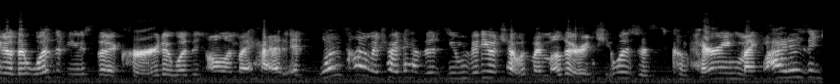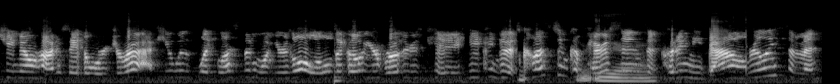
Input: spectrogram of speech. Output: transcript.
you know, there was abuse that occurred. It wasn't all in my head. And one time I tried to have a Zoom video chat with my mother, and she was just comparing my, why doesn't she know how to say the word giraffe? She was like less than one years old. Like, oh, your brother's kid, he can do it. Constant comparisons yeah. and putting me down really cemented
